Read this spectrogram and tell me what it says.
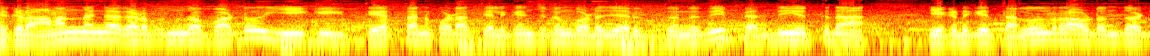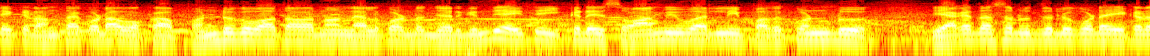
ఇక్కడ ఆనందంగా గడపడంతో పాటు ఈ తీర్థాన్ని కూడా తిలకించడం కూడా జరుగుతున్నది. పెద్ద ఎత్తున ఇక్కడికి తరలు రావడంతో ఇక్కడ అంతా కూడా ఒక పండుగ వాతావరణం నెలకొనడం జరిగింది. అయితే ఇక్కడే స్వామివారిని పదకొండు ఏకదశ రుద్రులు కూడా ఇక్కడ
